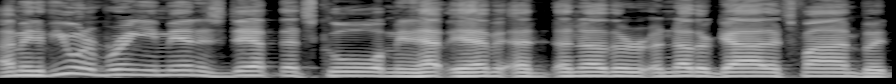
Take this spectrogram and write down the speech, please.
I mean, if you want to bring him in as depth, that's cool. I mean, have, have another another guy, that's fine. But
